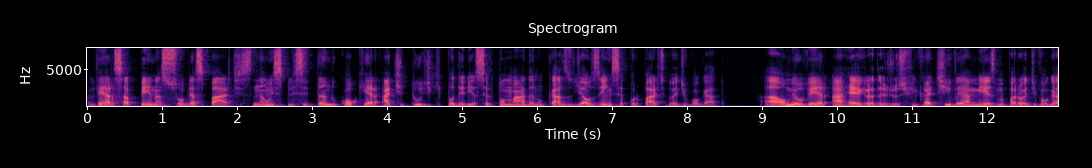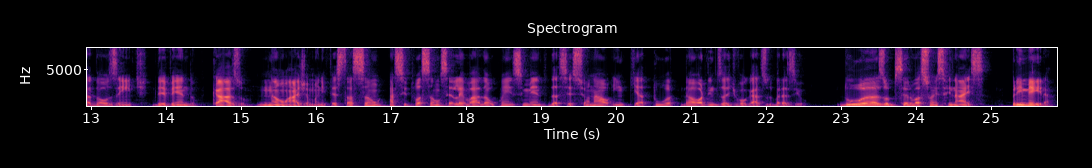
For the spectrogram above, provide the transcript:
versa apenas sobre as partes, não explicitando qualquer atitude que poderia ser tomada no caso de ausência por parte do advogado. Ao meu ver, a regra da justificativa é a mesma para o advogado ausente, devendo, caso não haja manifestação, a situação ser levada ao conhecimento da sessional em que atua da Ordem dos Advogados do Brasil. Duas observações finais. Primeira,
